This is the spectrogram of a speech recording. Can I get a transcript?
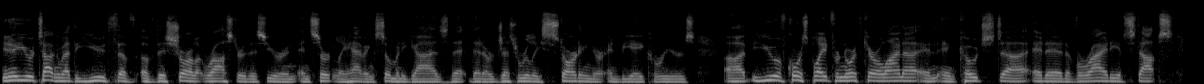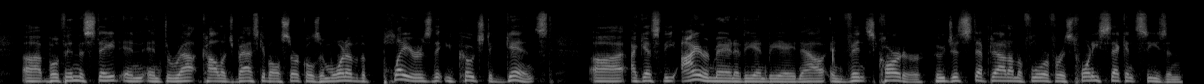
You know, you were talking about the youth of, of this Charlotte roster this year, and, and certainly having so many guys that, that are just really starting their NBA careers. Uh, you, of course, played for North Carolina and, and coached uh, at, at, a variety of stops, uh, both in the state and, and throughout college basketball circles. And one of the players that you coached against uh, I guess, the Iron Man of the NBA now, and Vince Carter, who just stepped out on the floor for his 22nd season.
